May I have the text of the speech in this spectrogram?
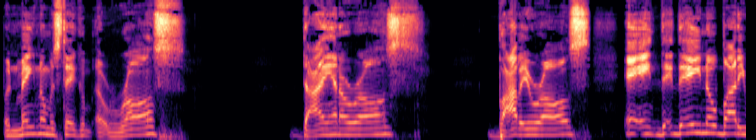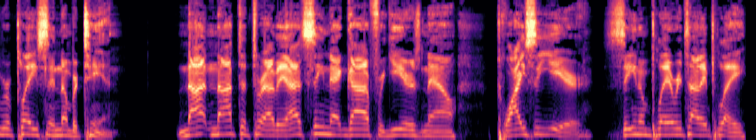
But make no mistake, uh, Ross, Diana Ross, Bobby Ross, ain't, they, they ain't nobody replacing number 10. Not, not the threat. I mean, I've seen that guy for years now, twice a year, seen him play every time they play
